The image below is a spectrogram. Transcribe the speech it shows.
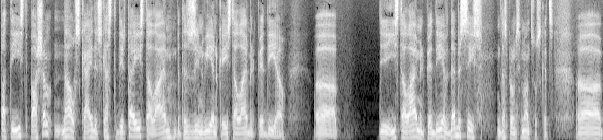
pat īsti pašam nav skaidrs, kas tad ir tā īstā laime, bet es zinu vienu, ka īstā laime ir pie Dieva. Uh, īstā laime ir pie Dieva debesīs. Tas, protams, ir mans uzskats. Uh,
